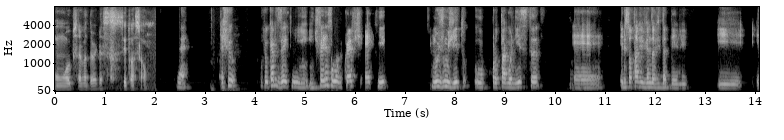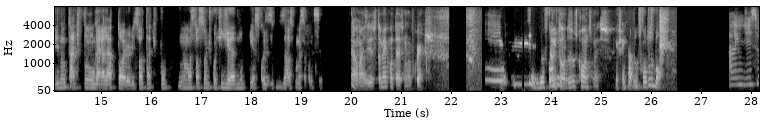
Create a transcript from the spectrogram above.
um observador dessa situação. É. Acho o que eu quero dizer é que, em diferença do Lovecraft, é que no Junjito, o protagonista é, ele só tá vivendo a vida dele e ele não tá, tipo, num lugar aleatório, ele só tá, tipo, numa situação de cotidiano e as coisas bizarras começam a acontecer. Não, mas isso também acontece no Lovecraft. Sim, nos Não em todos os contos, mas, enfim. não, nos contos bons. Além disso,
